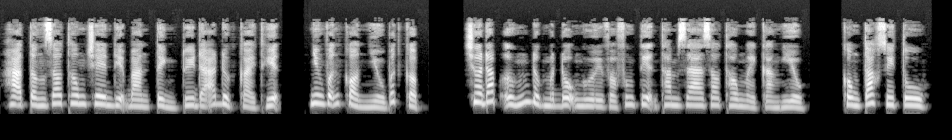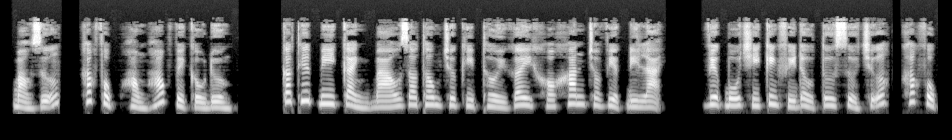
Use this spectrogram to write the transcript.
hạ tầng giao thông trên địa bàn tỉnh tuy đã được cải thiện, nhưng vẫn còn nhiều bất cập, chưa đáp ứng được mật độ người và phương tiện tham gia giao thông ngày càng nhiều. Công tác duy tu, bảo dưỡng, khắc phục hỏng hóc về cầu đường. Các thiết bị cảnh báo giao thông chưa kịp thời gây khó khăn cho việc đi lại. Việc bố trí kinh phí đầu tư sửa chữa, khắc phục,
